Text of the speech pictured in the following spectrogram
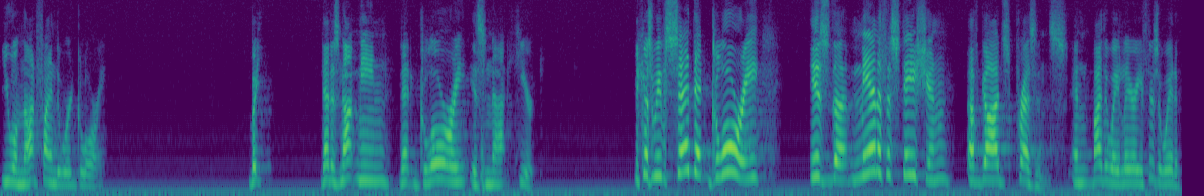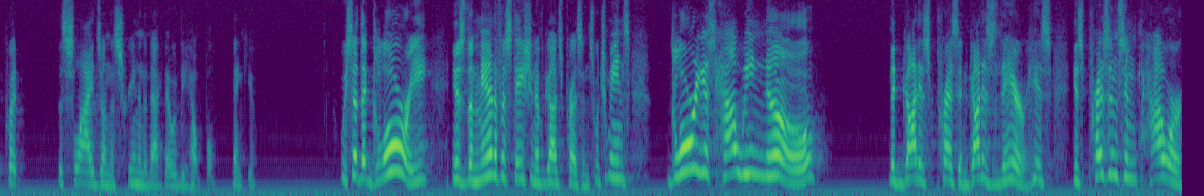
you will not find the word glory. But that does not mean that glory is not here. Because we've said that glory is the manifestation of God's presence. And by the way, Larry, if there's a way to put the slides on the screen in the back, that would be helpful. Thank you. We said that glory is the manifestation of God's presence, which means glory is how we know that God is present. God is there. His, his presence and power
